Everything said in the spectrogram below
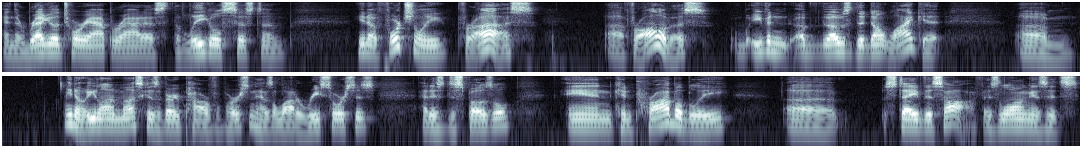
and the regulatory apparatus, the legal system. You know, fortunately for us, uh, for all of us, even of those that don't like it. Um, you know, Elon Musk is a very powerful person, has a lot of resources at his disposal, and can probably uh, stave this off as long as it's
